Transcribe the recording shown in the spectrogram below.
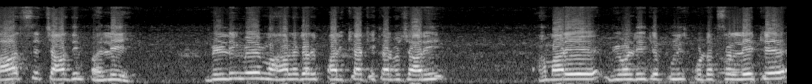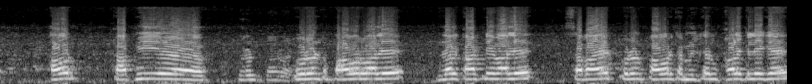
आज से चार दिन पहले बिल्डिंग में महानगर पालिका के कर्मचारी हमारे भिवंडी के पुलिस प्रोटेक्शन लेके और काफ़ी तुरंत पावर वाले। नल काटने वाले सब आए तुरंत पावर का मीटर उखाड़ के ले गए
